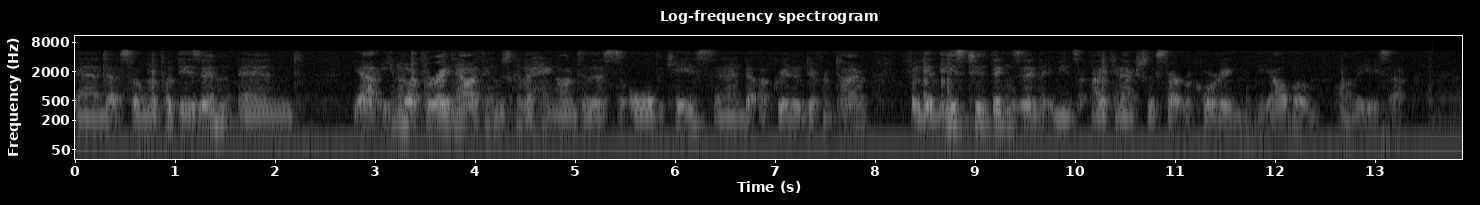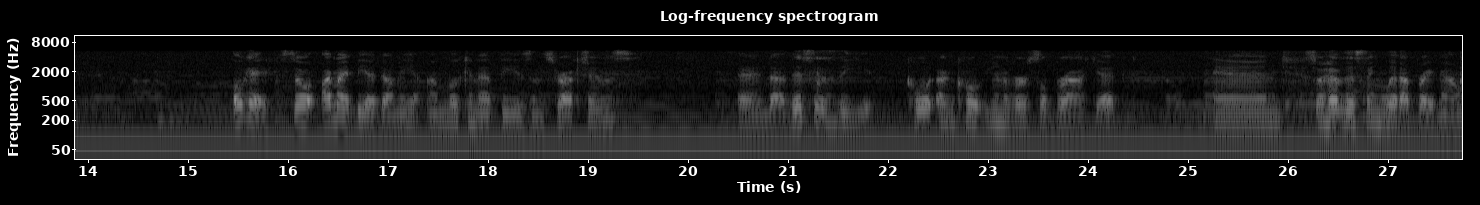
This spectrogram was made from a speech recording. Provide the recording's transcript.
and uh, so I'm going to put these in and yeah, you know what, for right now I think I'm just going to hang on to this old case and upgrade at a different time. If I get these two things in, it means I can actually start recording the album on the ASAP. Okay, so I might be a dummy. I'm looking at these instructions, and uh, this is the quote-unquote universal bracket, and so I have this thing lit up right now,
